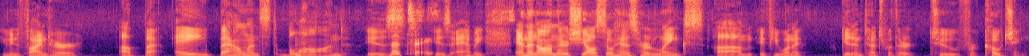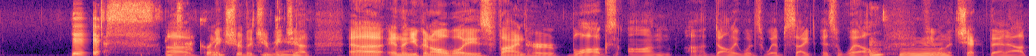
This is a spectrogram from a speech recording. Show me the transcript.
you can find her a, ba- a balanced blonde is That's right. is Abby, and then on there she also has her links. Um, if you want to get in touch with her too for coaching. Yes, Uh, exactly. make sure that you reach Yeah. out. Uh, and then you can always find her blogs on uh, Dollywood's website as well if you Mhm. want to check that out.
